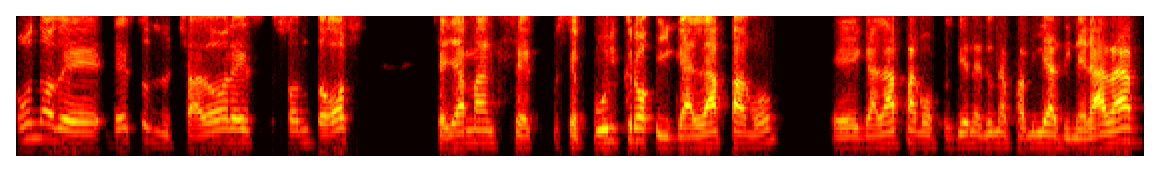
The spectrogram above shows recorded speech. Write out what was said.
Uno de, de estos luchadores son dos, se llaman Se, Sepulcro y Galápago. Eh, Galápago pues viene de una familia adinerada,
